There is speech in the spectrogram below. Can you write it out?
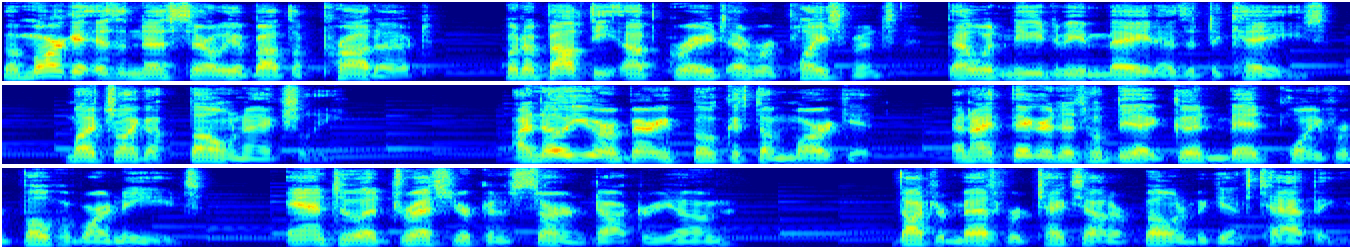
The market isn't necessarily about the product, but about the upgrades and replacements that would need to be made as it decays, much like a phone actually. I know you are very focused on market, and I figured this would be a good midpoint for both of our needs, and to address your concern, Dr. Young. Dr. Mesmer takes out her phone and begins tapping.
